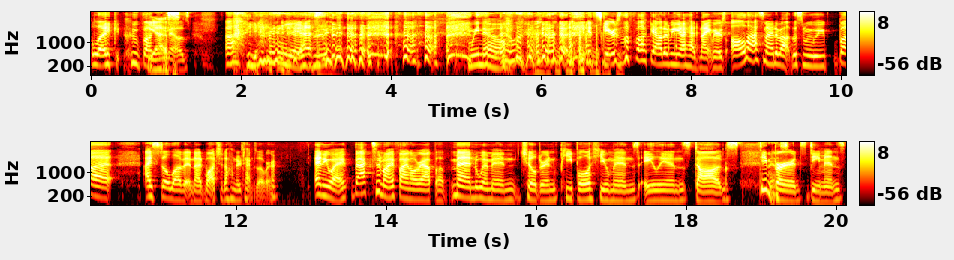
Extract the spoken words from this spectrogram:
Like, who fucking Yes. knows? Uh, yes, yes. we know. it scares the fuck out of me. I had nightmares all last night about this movie, but I still love it and I'd watch it a hundred times over. Anyway, back to my final wrap up. Men, women, children, people, humans, aliens, dogs, Demons. birds, demons.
